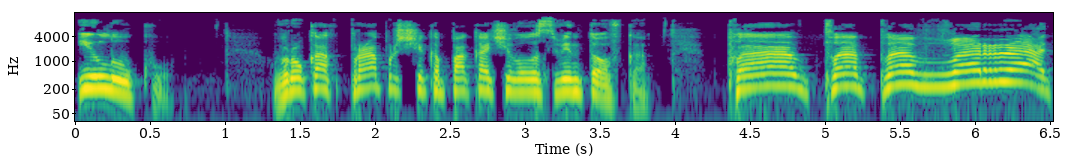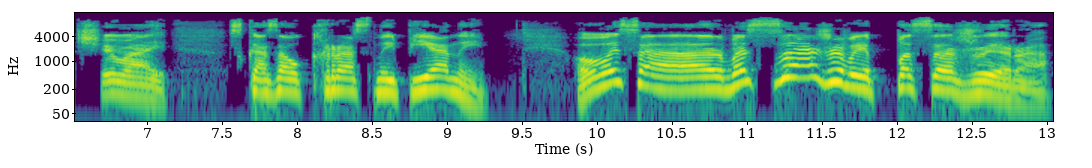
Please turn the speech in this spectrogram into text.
и луку. В руках прапорщика покачивалась винтовка. «По-по-поворачивай!» — сказал красный пьяный. Выса... «Высаживай пассажира!»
